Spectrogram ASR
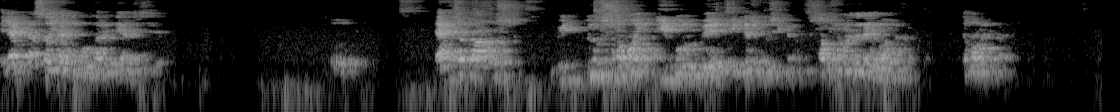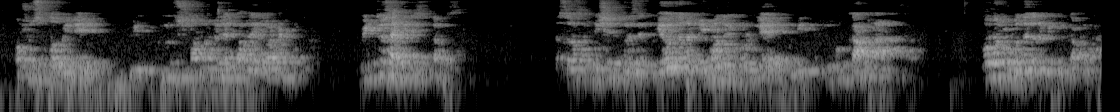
এটা একটা সহিহাদি বোখারিতে একজন মানুষ মৃত্যুর সময় কি বলবে, এটা শুধু শিখানো সবসময় যেটা বলে যেমন অসুস্থ হইলে মৃত্যুর সময় হলে তখন এই মৃত্যু সাইকেল রাসূলুল্লাহ নিষেধ করেছেন কেউ যেন বিপদে পড়লে মৃত্যু কামনা। না করে। কোনো বিপদে যেন মৃত্যু কামনা।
